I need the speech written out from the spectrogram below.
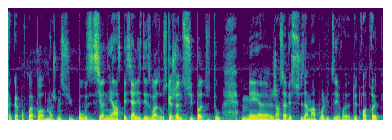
Fait que pourquoi pas? Moi, je me suis positionné en spécialiste des oiseaux, ce que je ne suis pas du tout, mais euh, j'en savais suffisamment pour lui dire euh, deux, trois trucs.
